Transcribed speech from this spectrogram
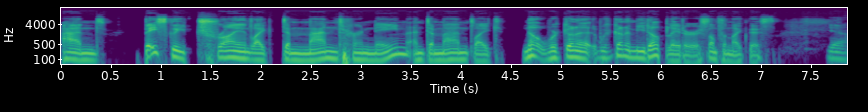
and basically try and like demand her name and demand like no, we're gonna we're gonna meet up later or something like this. Yeah,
